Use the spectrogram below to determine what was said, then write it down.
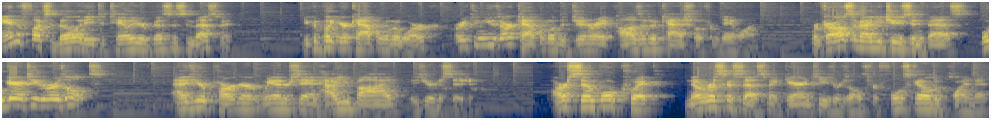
and the flexibility to tailor your business investment. You can put your capital to work, or you can use our capital to generate positive cash flow from day one. Regardless of how you choose to invest, we'll guarantee the results. As your partner, we understand how you buy is your decision. Our simple, quick, no risk assessment guarantees results for full scale deployment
